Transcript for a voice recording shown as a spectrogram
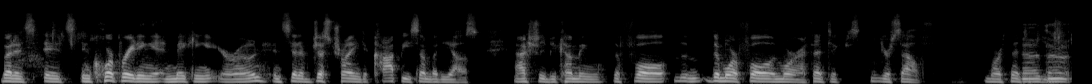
but it's it's incorporating it and making it your own instead of just trying to copy somebody else actually becoming the full the, the more full and more authentic yourself more authentic uh, the,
